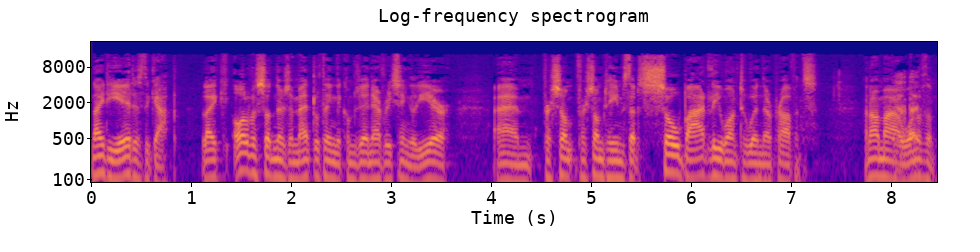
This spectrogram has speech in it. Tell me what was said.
98 is the gap. Like all of a sudden, there's a mental thing that comes in every single year um, for some for some teams that so badly want to win their province, and Armagh are one of them.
